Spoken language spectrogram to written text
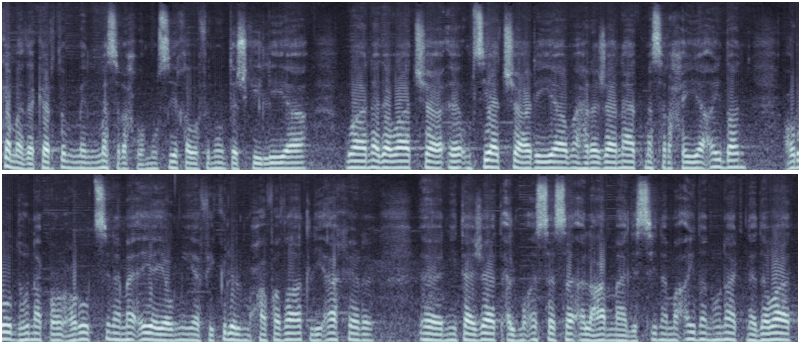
كما ذكرتم من مسرح وموسيقى وفنون تشكيلية وندوات شع... أمسيات شعرية ومهرجانات مسرحية أيضا. عروض هناك عروض سينمائية يومية في كل المحافظات لآخر نتاجات المؤسسة العامة للسينما. أيضا هناك ندوات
